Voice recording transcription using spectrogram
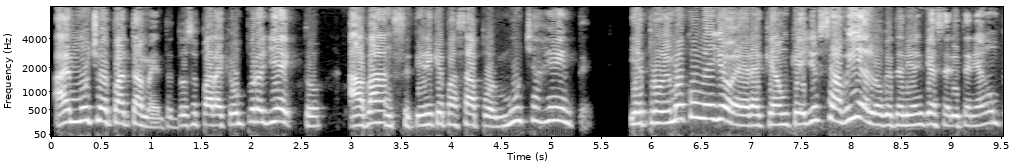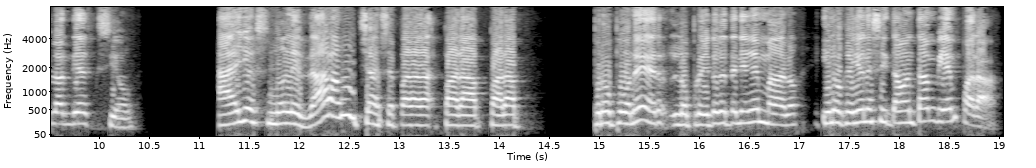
hay muchos departamentos. Entonces, para que un proyecto avance, tiene que pasar por mucha gente. Y el problema con ellos era que aunque ellos sabían lo que tenían que hacer y tenían un plan de acción, a ellos no les daban un chance para, para, para proponer los proyectos que tenían en mano y lo que ellos necesitaban también para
